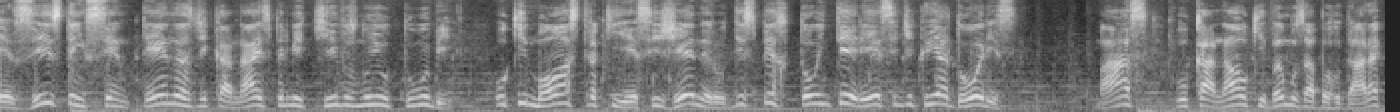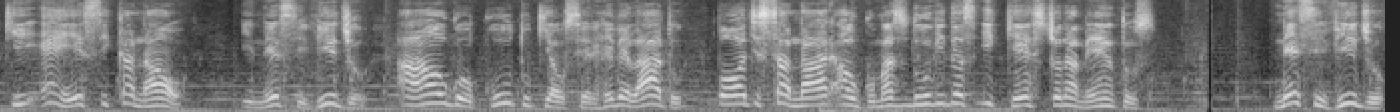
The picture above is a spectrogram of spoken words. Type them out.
Existem centenas de canais primitivos no YouTube, o que mostra que esse gênero despertou interesse de criadores. Mas o canal que vamos abordar aqui é esse canal, e nesse vídeo há algo oculto que ao ser revelado pode sanar algumas dúvidas e questionamentos. Nesse vídeo,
